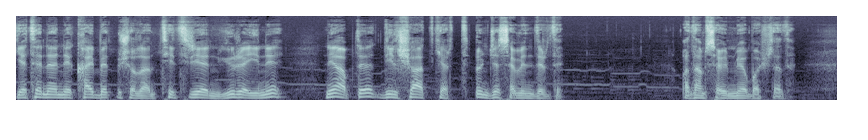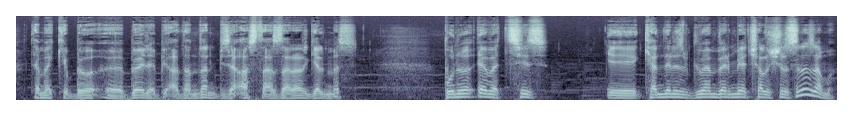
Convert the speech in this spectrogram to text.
yeteneğini kaybetmiş olan titreyen yüreğini ne yaptı? Dilşat kert. Önce sevindirdi. Adam sevinmeye başladı. Demek ki e, böyle bir adamdan bize asla zarar gelmez. Bunu evet siz e, kendiniz güven vermeye çalışırsınız ama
